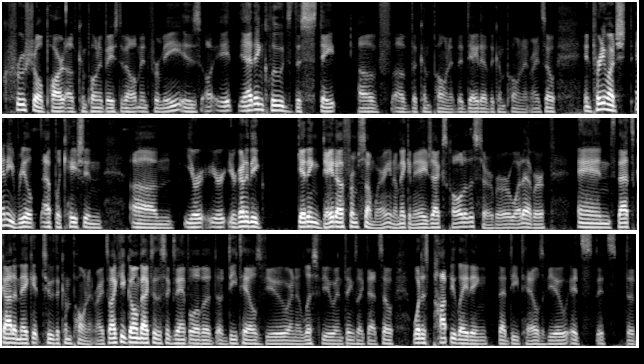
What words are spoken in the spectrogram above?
crucial part of component-based development for me. Is uh, it that includes the state of of the component, the data of the component, right? So, in pretty much any real application, um, you're you're you're going to be getting data from somewhere, you know, making an AJAX call to the server or whatever and that's got to make it to the component, right? So I keep going back to this example of a, a, details view and a list view and things like that. So what is populating that details view? It's it's the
